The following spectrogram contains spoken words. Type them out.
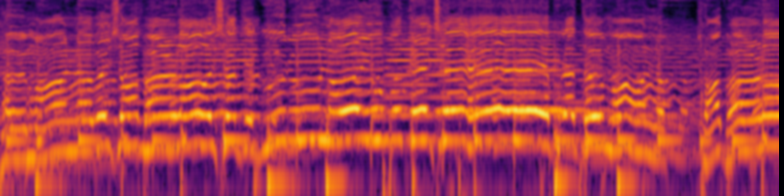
પ્રથમ માનવ સાંભળો સદગુરુ નો ઉપદેશ પ્રથમ માનવ સાંભળો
